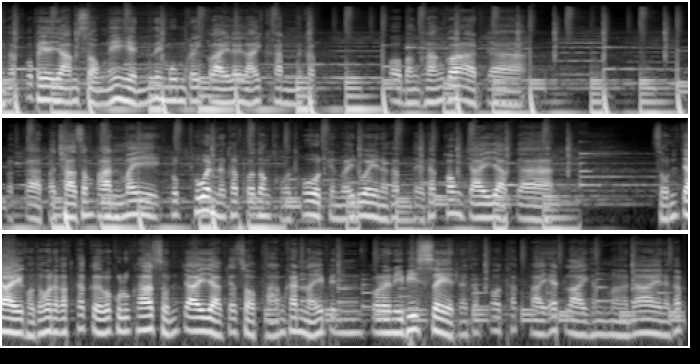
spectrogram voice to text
นะครับ ก็พยายามส่องให้เห็นในมุมไกลๆหลาย ๆ คันนะครับก็บางครั้งก็อาจจะประกาศประชาสัมพันธ์ไม่ครบถ้วนนะครับ ก็ต้องขอโทษกันไว้ด้วยนะครับ แต่ถ้าข้องใจอยากจะสนใจขอโทษนะครับ ถ้าเกิดว่าคุณลูกค้าสนใจอยากจะสอบถามคันไหนเป็นกรณีพิเศษนะครับ ก็ทักทายแอดไลน์กันมาได้นะครับ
